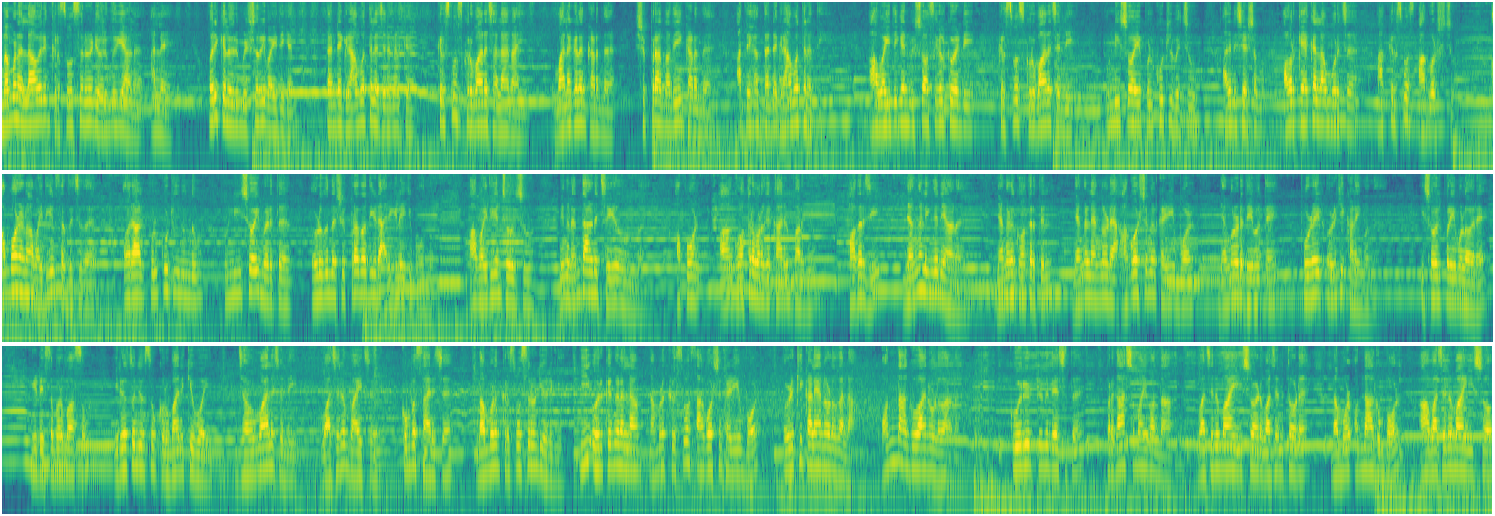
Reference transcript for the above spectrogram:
നമ്മളെല്ലാവരും ക്രിസ്മസിന് വേണ്ടി ഒരുങ്ങുകയാണ് അല്ലേ? ഒരിക്കൽ ഒരു മിഷണറി വൈദികൻ തന്റെ ഗ്രാമത്തിലെ ജനങ്ങൾക്ക് ക്രിസ്മസ് കുർബാന ചെല്ലാനായി മലകളും കടന്ന് ക്ഷിപ്ര നദിയും കടന്ന് അദ്ദേഹം തന്റെ ഗ്രാമത്തിലെത്തി. ആ വൈദികൻ വിശ്വാസികൾക്ക് വേണ്ടി ക്രിസ്മസ് കുർബാന ചൊല്ലി ഉണ്ണീശോയെ പുൽക്കൂട്ടിൽ വെച്ചു. അതിനുശേഷം അവർ കേക്കെല്ലാം മുറിച്ച് ആ ക്രിസ്മസ് ആഘോഷിച്ചു. അപ്പോഴാണ് ആ വൈദികൻ ശ്രദ്ധിച്ചത് ഒരാൾ പുൽക്കൂട്ടിൽ നിന്നും ഉണ്ണീശോയും എടുത്ത് ഒഴുകുന്ന ക്ഷിപ്ര നദിയുടെ അരികിലേക്ക് പോകുന്നു. ആ വൈദികൻ ചോദിച്ചു നിങ്ങൾ എന്താണ് ചെയ്തതെന്ന്? അപ്പോൾ ആ ഗോത്രവർഗക്കാരൻ പറഞ്ഞു ഫാദർജി ഞങ്ങൾ ഇങ്ങനെയാണ്. ഞങ്ങളുടെ ഗോത്രത്തിൽ ഞങ്ങൾ ഞങ്ങളുടെ ആഘോഷങ്ങൾ കഴിയുമ്പോൾ ഞങ്ങളുടെ ദൈവത്തെ പുഴയിൽ ഒഴുക്കിക്കളയുമെന്ന്. ഈശോയിൽ പ്രിയമുള്ളവരെ ഈ ഡിസംബർ മാസം ഇരുപത്തഞ്ച് ദിവസം കുർബാനയ്ക്ക് പോയി ജപമാല ചൊല്ലി വചനം വായിച്ച് കുമ്പസാരിച്ച് നമ്മളും ക്രിസ്മസിന് വേണ്ടി ഒരുങ്ങി. ഈ ഒരുക്കങ്ങളെല്ലാം നമ്മൾ ക്രിസ്മസ് ആഘോഷം കഴിയുമ്പോൾ ഒഴുക്കിക്കളയാനുള്ളതല്ല. ഒന്നാകുവാനുള്ളതാണ്. കൂരുരുട്ടിന്റെ ദേശത്ത് പ്രകാശമായി വന്ന വചനമായ ഈശോയുടെ വചനത്തോട് നമ്മൾ ഒന്നാകുമ്പോൾ ആ വചനമായ ഈശോ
